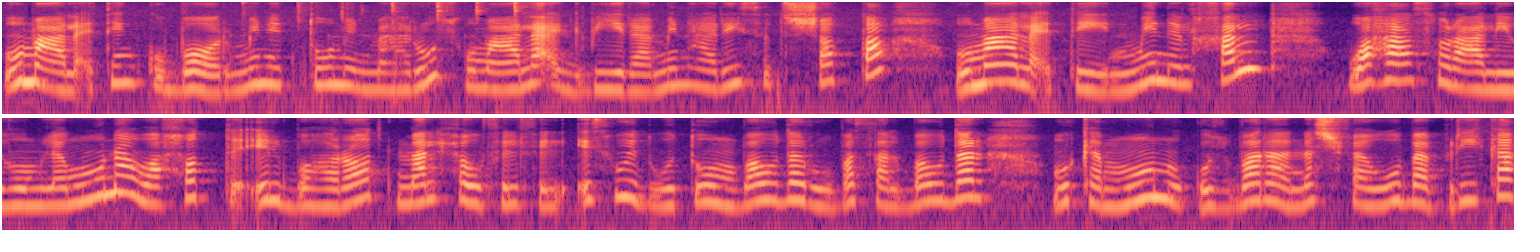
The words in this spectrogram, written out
ومعلقتين كبار من الثوم المهروس ومعلقة كبيرة من هريسه الشطة ومعلقتين من الخل وهعصر عليهم ليمونة وأحط البهارات ملح وفلفل أسود وتوم بودر وبصل بودر وكمون وكزبرة ناشفة وبابريكا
